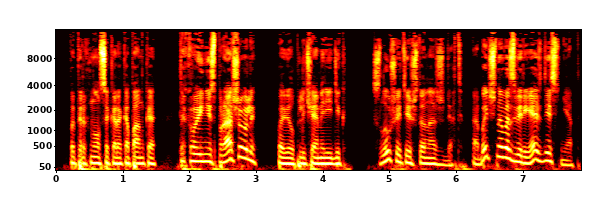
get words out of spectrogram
— поперхнулся Каракопанка. «Так вы и не спрашивали?» — повел плечами Ридик. «Слушайте, что нас ждет. Обычного зверя здесь нет».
